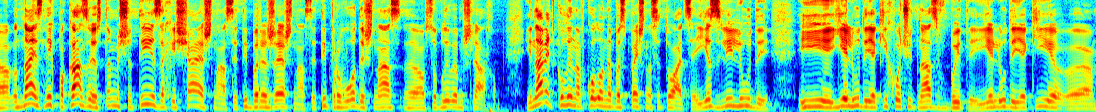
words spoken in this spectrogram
одна із них показує з тим, що ти захищаєш нас, і ти бережеш нас, і ти проводиш нас е, особливим шляхом. І навіть коли навколо небезпечна ситуація, є злі люди, і є люди, які хочуть нас вбити, і є люди, які. Е,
